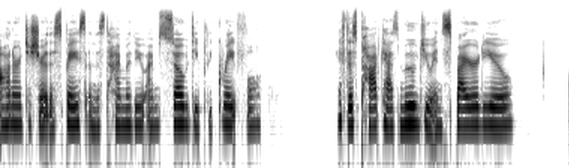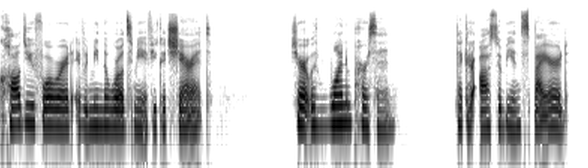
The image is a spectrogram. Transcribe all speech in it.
honor to share this space and this time with you. I'm so deeply grateful. If this podcast moved you, inspired you, called you forward, it would mean the world to me if you could share it. Share it with one person that could also be inspired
